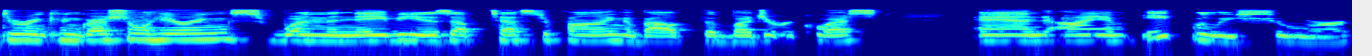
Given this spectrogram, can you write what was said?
during congressional hearings when the Navy is up testifying about the budget request. And I am equally sure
